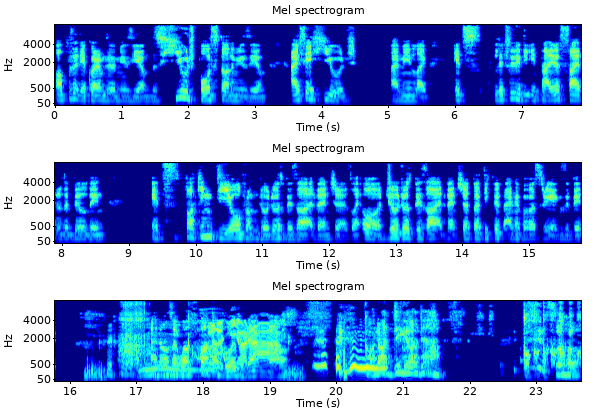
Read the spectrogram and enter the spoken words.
opposite the aquarium is a museum. There's a huge poster on the museum. I say huge. I mean like it's literally the entire side of the building. It's fucking Dio from JoJo's Bizarre Adventure. It's like, oh, JoJo's Bizarre Adventure 35th anniversary exhibit. And I was like, well, fuck, I'm going for that now. Kono Dio da! So,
